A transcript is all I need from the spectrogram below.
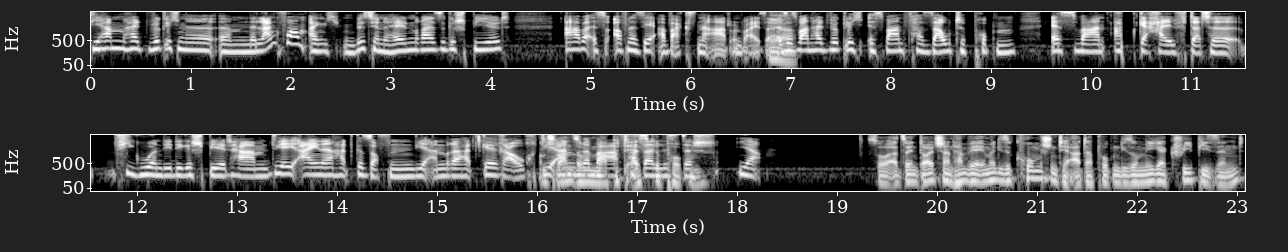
die haben halt wirklich eine, ähm, eine Langform, eigentlich ein bisschen eine Heldenreise gespielt, aber es auf eine sehr erwachsene Art und Weise. Ja. Also es waren halt wirklich, es waren versaute Puppen, es waren abgehalfterte Figuren, die die gespielt haben. Die eine hat gesoffen, die andere hat geraucht, die waren so andere war fatalistisch. Ja. So, also in Deutschland haben wir ja immer diese komischen Theaterpuppen, die so mega creepy sind,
